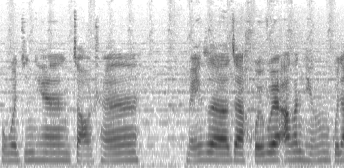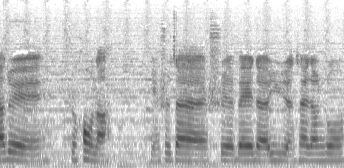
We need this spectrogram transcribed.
不过今天早晨，梅子在回归阿根廷国家队之后呢，也是在世界杯的预选赛当中，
